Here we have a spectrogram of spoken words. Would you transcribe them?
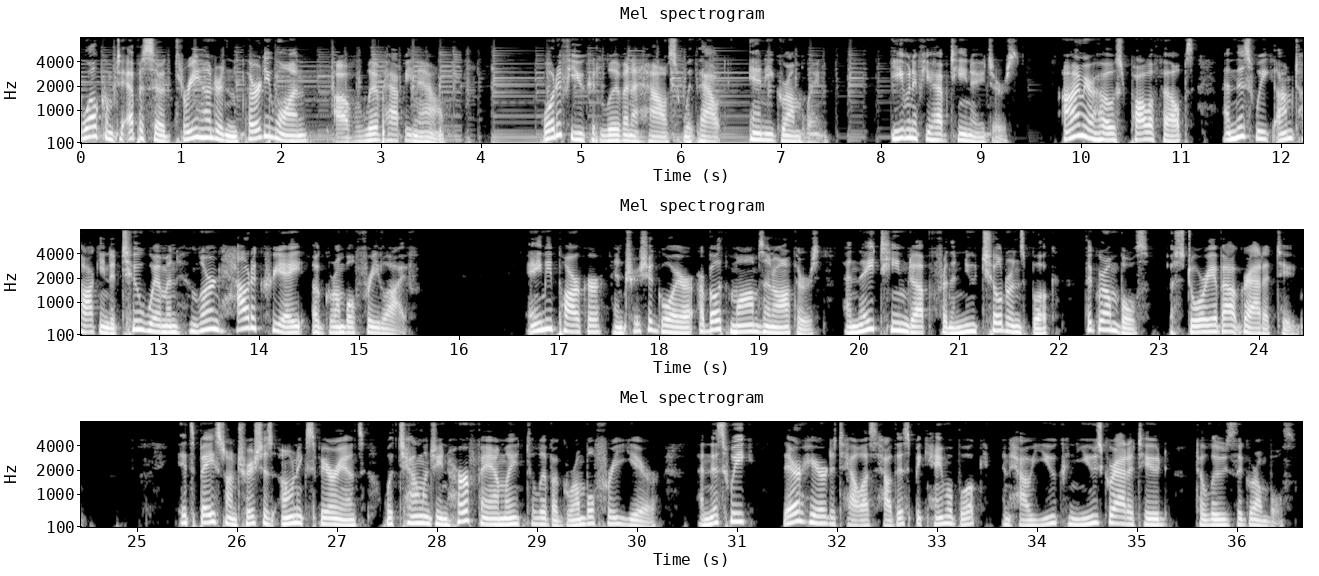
Welcome to episode 331 of Live Happy Now. What if you could live in a house without any grumbling, even if you have teenagers? I'm your host, Paula Phelps, and this week I'm talking to two women who learned how to create a grumble free life. Amy Parker and Tricia Goyer are both moms and authors, and they teamed up for the new children's book, The Grumbles A Story About Gratitude. It's based on Tricia's own experience with challenging her family to live a grumble free year. And this week, they're here to tell us how this became a book and how you can use gratitude to lose the grumbles.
